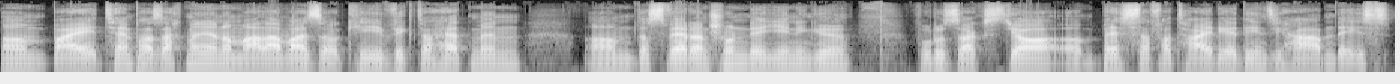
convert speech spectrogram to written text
ähm, bei Tampa sagt man ja normalerweise, okay, Victor Hetman, ähm, das wäre dann schon derjenige, wo du sagst, ja, äh, bester Verteidiger, den sie haben, der ist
